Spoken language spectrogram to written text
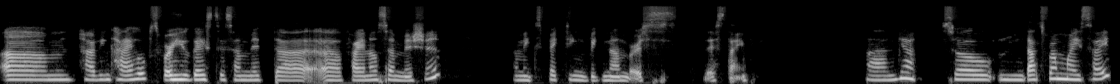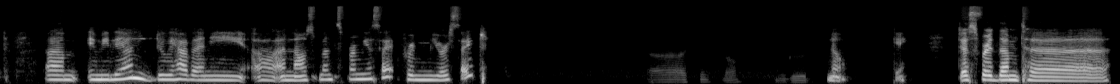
um, having high hopes for you guys to submit the uh, final submission. I'm expecting big numbers this time. Um, yeah, so um, that's from my side. Um, Emilian, do we have any uh, announcements from your side? From your side? Uh, I think no. I'm good. No. Okay. Just for them to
